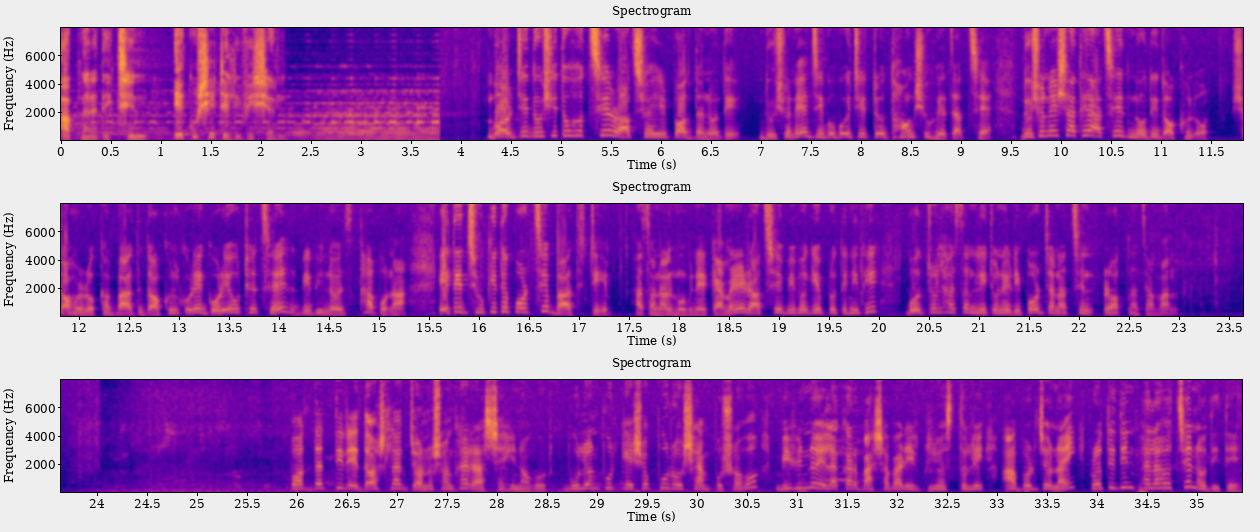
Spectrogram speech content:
আপনারা দেখছেন একুশে টেলিভিশন। বর্জ্যে দূষিত হচ্ছে রাজশাহীর পদ্মা নদী। দূষণে জীববৈচিত্র্য ধ্বংস হয়ে যাচ্ছে। দূষণের সাথে আছে নদী দখলও। শহর রক্ষা বাঁধ দখল করে গড়ে উঠেছে বিভিন্ন স্থাপনা। এতে ঝুঁকিতে পড়ছে বাঁধটি। হাসান আল মুবিনের ক্যামেরায় রাজশাহী বিভাগীয় প্রতিনিধি বদরুল হাসান লিটনের রিপোর্ট জানাচ্ছেন রত্না জামান। পদ্মার তীরে দশ লাখ জনসংখ্যার রাজশাহী নগর। বুলনপুর, কেশবপুর ও শ্যামপুর সহ বিভিন্ন এলাকার বাসাবাড়ির গৃহস্থলী আবর্জনায় প্রতিদিন ফেলা হচ্ছে নদীতে।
